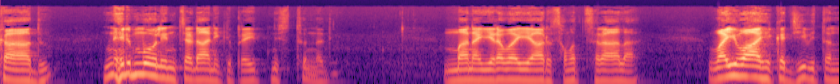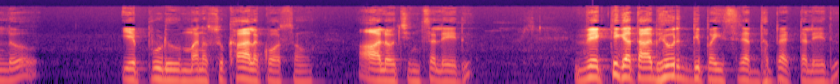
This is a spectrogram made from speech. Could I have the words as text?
కాదు నిర్మూలించడానికి ప్రయత్నిస్తున్నది. మన ఇరవై ఆరు సంవత్సరాల వైవాహిక జీవితంలో ఎప్పుడూ మన సుఖాల కోసం ఆలోచించలేదు. వ్యక్తిగత అభివృద్ధిపై శ్రద్ధ పెట్టలేదు.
